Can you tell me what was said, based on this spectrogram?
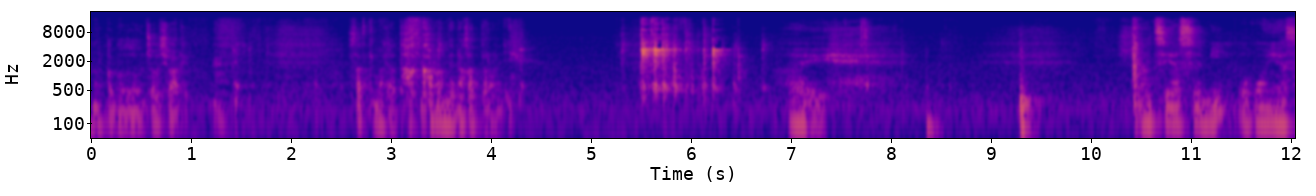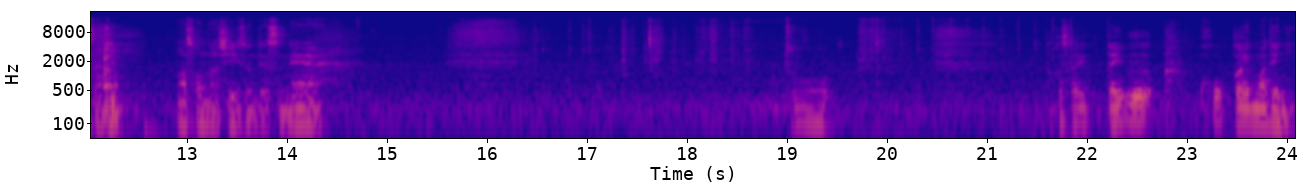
なんか喉の調子悪い。さっきまでは絡んでなかったのに。はい。夏休み？お盆休み？まあそんなシーズンですね。となんかさだいぶ公開までに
